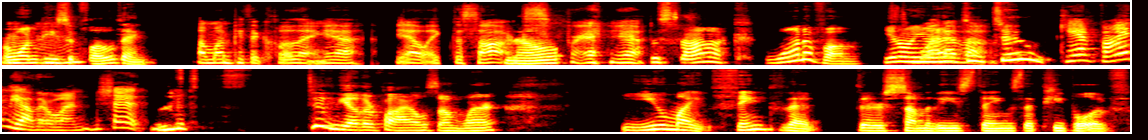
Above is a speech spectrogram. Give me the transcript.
or one piece of clothing. On one piece of clothing, yeah. Yeah, like the socks. No. Right. Yeah. The sock, one of them. You don't even have to two. Can't find the other one. Shit. it's in the other pile somewhere. You might think that there's some of these things that people have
